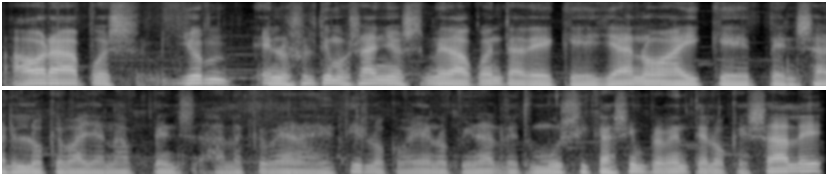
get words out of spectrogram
Ahora, pues yo en los últimos años me he dado cuenta de que ya no hay que pensar en lo que vayan a, pensar, lo que vayan a decir, lo que vayan a opinar de tu música, simplemente lo que sale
